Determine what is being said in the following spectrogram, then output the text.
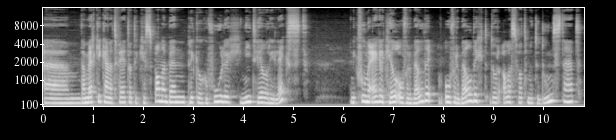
Um, dat merk ik aan het feit dat ik gespannen ben, prikkelgevoelig, niet heel relaxed. En ik voel me eigenlijk heel overweldigd door alles wat me te doen staat.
